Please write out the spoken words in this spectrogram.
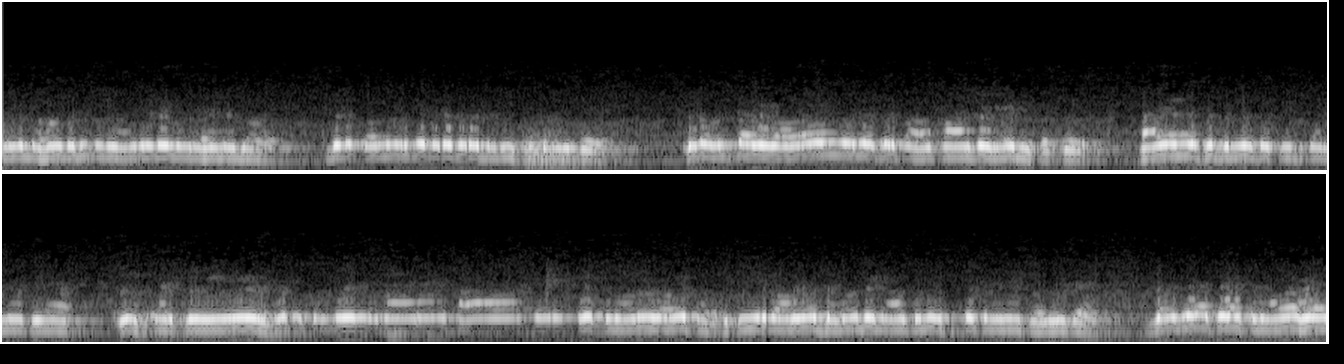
ਕਰਨ ਮਹਾਬਲੀ ਦੇ ਆਗਰੇ ਦੇ ਰਹਿਣ ਜਾ। ਜਿਹੜੇ ਕਰਨ ਵਰਗੇ ਬੜੇ ਬੜੇ ਬਲੀ ਸੀ ਤੇ ਜਿਹੜਾ ਉਲਟਾ ਹੋਇਆ ਉਹਨੇ ਅਗਰ ਭਾਵ ਕਾਲ ਦੇ ਰਹਿ ਨਹੀਂ ਸਕੇ। ਸਾਰਿਆਂ ਨੂੰ ਇਸ ਦੁਨੀਆ ਤੇ ਕੂਦ ਕਰਨਾ ਪਿਆ। ਇਸ ਕਰਕੇ ਉਹ ਚੱਲੇ ਕਮਾਣਾ ਸਾਥ ਉਹ ਕਮਾਣੇ ਵਾਲੇ ਤਕਦੀਰ ਵਾਲੇ ਜਮਾਂ ਦੇ ਨਾਲ ਤੈਨੂੰ ਉਸ ਤੋਂ ਚੱਲਣਾ ਚਾਹੀਦਾ ਜਾਂ ਜਿਹੜਾ ਤੇਰਾ ਕਮਾਇਆ ਹੋਇਆ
